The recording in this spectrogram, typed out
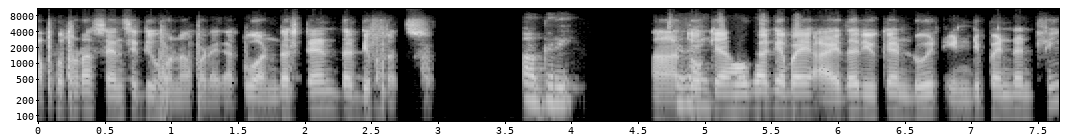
आपको थोड़ा सेंसिटिव होना पड़ेगा to understand the difference agree हाँ तो क्या होगा कि भाई either you can do it independently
